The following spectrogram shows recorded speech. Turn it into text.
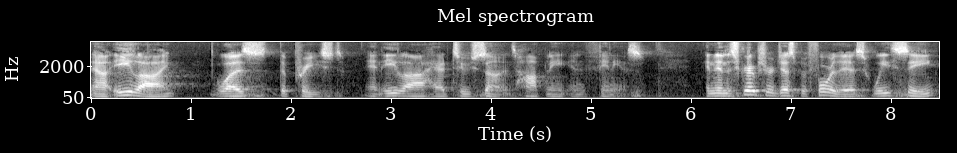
Now, Eli was the priest, and Eli had two sons, Hophni and Phinehas. And in the scripture just before this, we see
